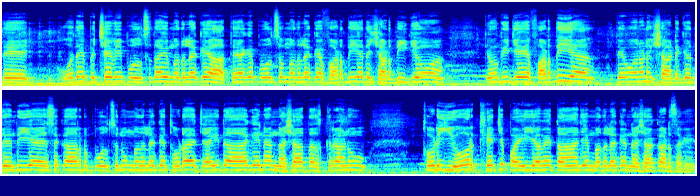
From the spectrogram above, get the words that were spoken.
ਤੇ ਉਹਦੇ ਪਿੱਛੇ ਵੀ ਪੁਲਿਸ ਦਾ ਵੀ ਮਤਲਬ ਕਿ ਹੱਥ ਹੈ ਕਿ ਪੁਲਿਸ ਮਤਲਬ ਕਿ ਫੜਦੀ ਆ ਤੇ ਛੱਡਦੀ ਕਿਉਂ ਆ? ਕਿਉਂਕਿ ਜੇ ਫੜਦੀ ਆ ਤੇ ਉਹਨਾਂ ਨੂੰ ਛੱਡ ਕਿਉਂ ਦਿੰਦੀ ਆ? ਇਸ ਕਾਰਨ ਪੁਲਿਸ ਨੂੰ ਮਤਲਬ ਕਿ ਥੋੜਾ ਚਾਹੀਦਾ ਆ ਕਿ ਇਹਨਾਂ ਨਸ਼ਾ ਤਸਕਰਾਂ ਨੂੰ ਥੋੜੀ ਜਿਹੀ ਹੋਰ ਖਿੱਚ ਪਾਈ ਜਾਵੇ ਤਾਂ ਜੇ ਮਤਲਬ ਕਿ ਨਸ਼ਾ ਘਟ ਸਕੇ।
